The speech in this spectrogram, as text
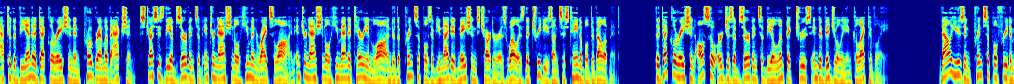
after the Vienna Declaration and Programme of Action, stresses the observance of international human rights law and international humanitarian law under the principles of United Nations Charter as well as the Treaties on Sustainable Development. The Declaration also urges observance of the Olympic truce individually and collectively. Values and principle freedom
